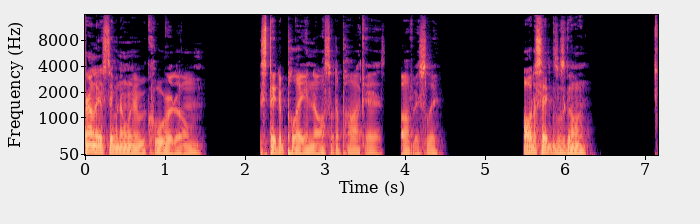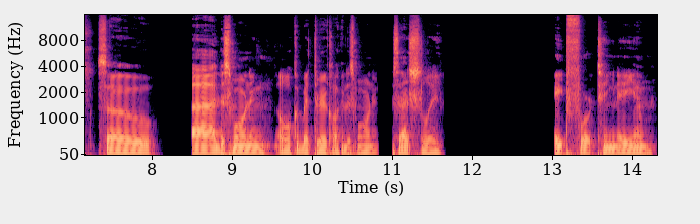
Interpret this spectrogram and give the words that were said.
currently, I I'm going to record um the state of play and also the podcast. Obviously, all the settings was gone. So uh, this morning, I woke up at three o'clock this morning. It's actually eight fourteen a.m.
